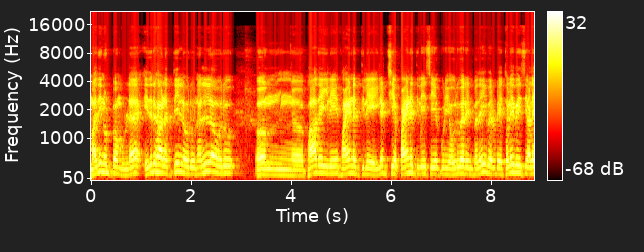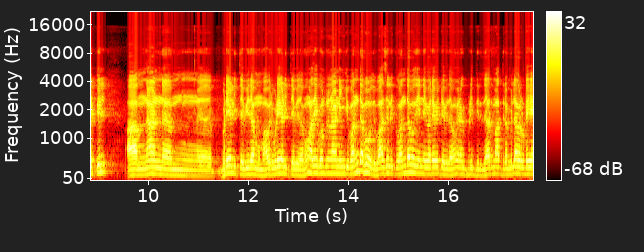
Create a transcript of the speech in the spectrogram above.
மதிநுட்பம் உள்ள எதிர்காலத்தில் ஒரு நல்ல ஒரு பாதையிலே பயணத்திலே இலட்சிய பயணத்திலே செய்யக்கூடிய ஒருவர் என்பதை இவருடைய தொலைபேசி அழைப்பில் நான் விடையளித்த விதமும் அவர் விடையளித்த விதமும் அதே போன்று நான் இங்கு வந்தபோது வாசலுக்கு வந்தபோது என்னை வரவேற்ற விதமும் எனக்கு பிடித்திருந்தது. அது மாத்திரமில்லை அவருடைய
